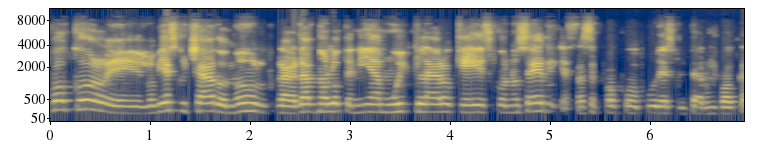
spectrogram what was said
poco eh, lo había escuchado, ¿no? La verdad no lo tenía muy claro qué es conocer y hasta hace poco pude escuchar un poco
